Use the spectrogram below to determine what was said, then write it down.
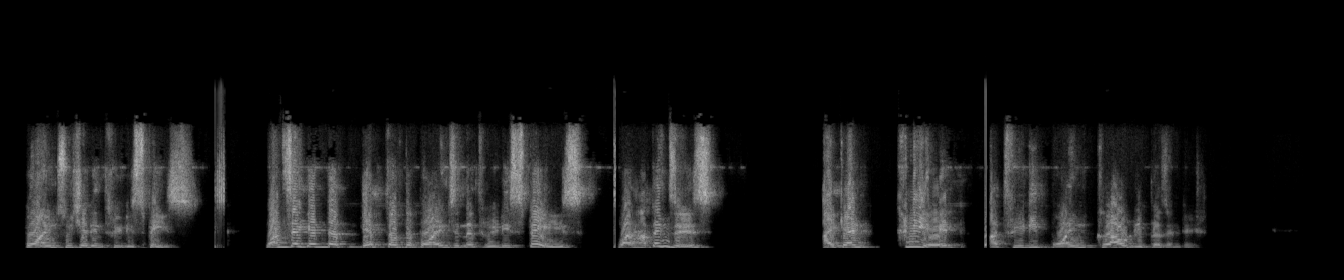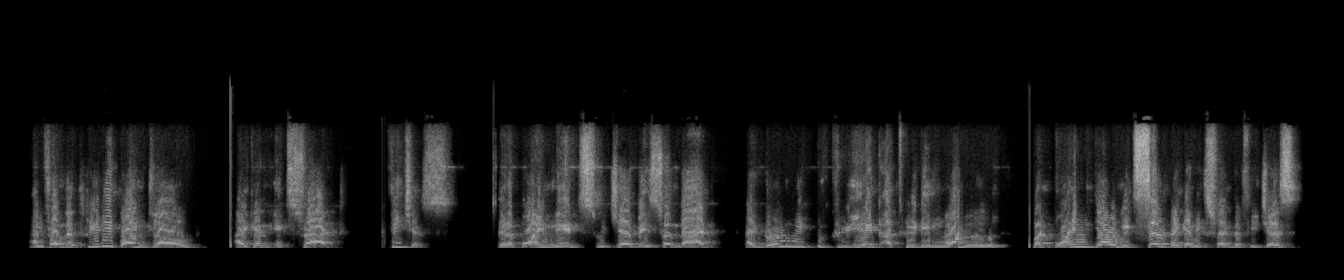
points which are in 3D space. Once I get the depth of the points in the 3D space, what happens is I can create a 3D point cloud representation. And from the 3D point cloud, I can extract features. There are point nets, which are based on that. I don't need to create a 3D model, but point cloud itself, I can extract the features.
